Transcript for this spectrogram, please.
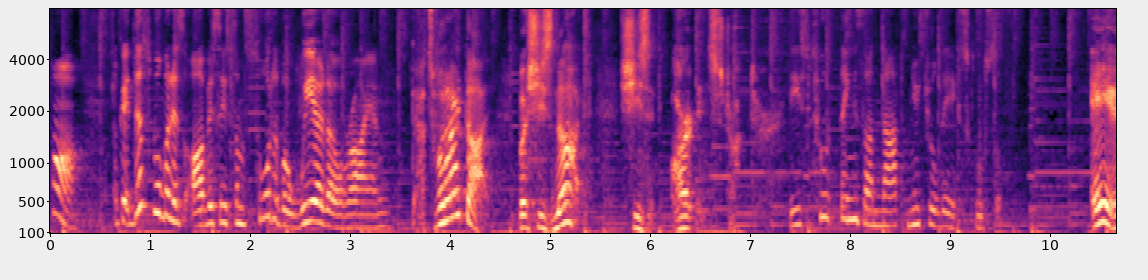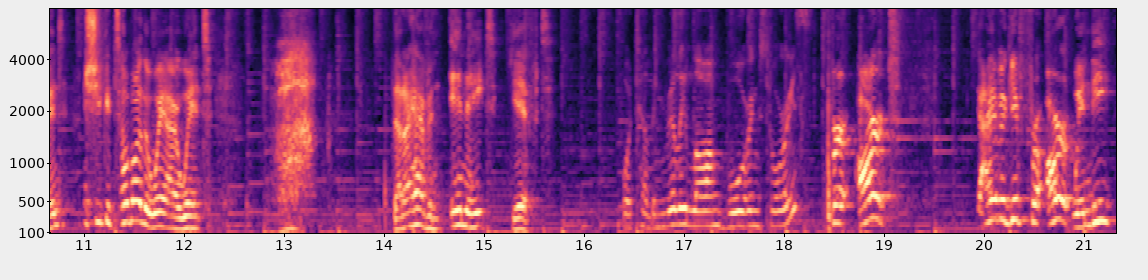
Huh. Okay, this woman is obviously some sort of a weirdo, Ryan. That's what I thought, but she's not. She's an art instructor. These two things are not mutually exclusive. And she could tell by the way I went, "Ah," that I have an innate gift For telling really long, boring stories? for art. I have a gift for art, Wendy.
